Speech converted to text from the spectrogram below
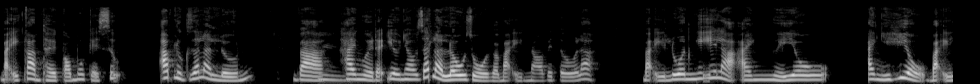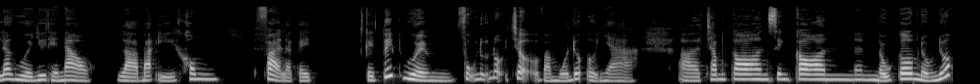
bạn ấy cảm thấy có một cái sự áp lực rất là lớn và ừ. hai người đã yêu nhau rất là lâu rồi và bạn ấy nói với tớ là bạn ấy luôn nghĩ là anh người yêu anh ấy hiểu bạn ấy là người như thế nào là bạn ấy không phải là cái cái tuyết người phụ nữ nội trợ và muốn được ở nhà uh, chăm con sinh con nấu cơm nấu nước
